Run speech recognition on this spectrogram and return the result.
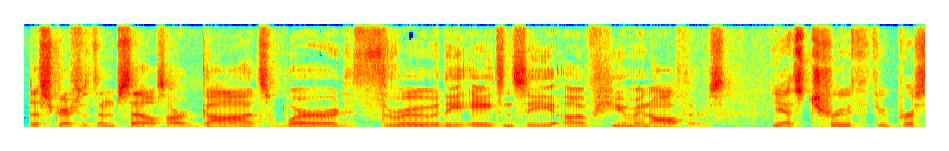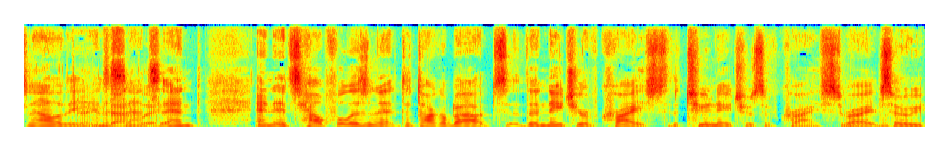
The scriptures themselves are God's word through the agency of human authors. Yes, truth through personality exactly. in a sense. And and it's helpful, isn't it, to talk about the nature of Christ, the two natures of Christ, right? Mm-hmm.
